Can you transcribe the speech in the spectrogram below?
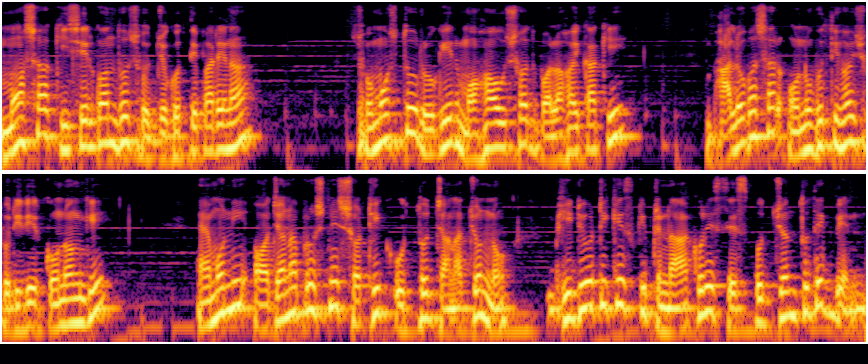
মশা কিসের গন্ধ সহ্য করতে পারে না? সমস্ত রোগের মহা ঔষধ বলা হয় কাকে? ভালোবাসার অনুভূতি হয় শরীরের কোন অঙ্গে? এমনই অজানা প্রশ্নের সঠিক উত্তর জানার জন্য ভিডিওটিকে স্কিপ্ট না করে শেষ পর্যন্ত দেখবেন।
